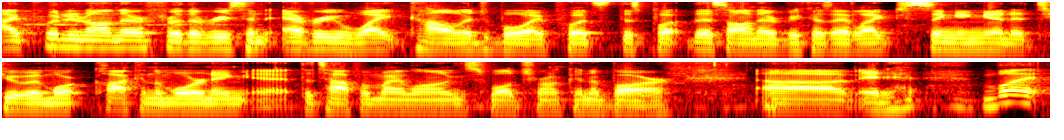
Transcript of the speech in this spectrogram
I put it on there for the reason every white college boy puts this put this on there because I liked singing it at two o'clock in the morning at the top of my lungs while drunk in a bar. Uh, it, but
